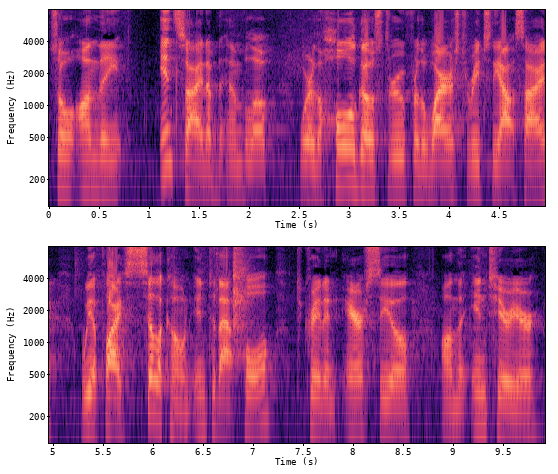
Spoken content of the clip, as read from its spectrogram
So on the inside of the envelope, where the hole goes through for the wires to reach the outside, we apply silicone into that hole create an air seal on the interior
